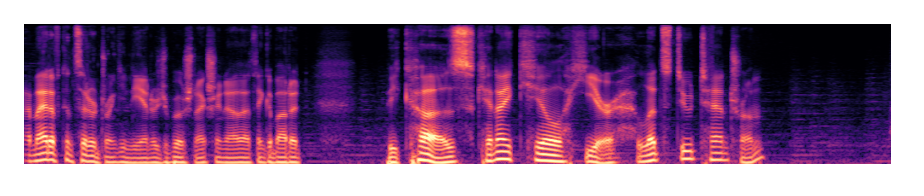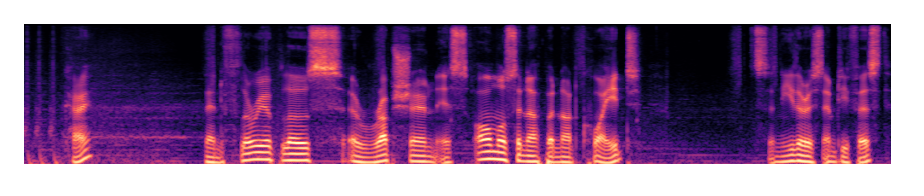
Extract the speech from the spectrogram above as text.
I might have considered drinking the energy potion, actually, now that I think about it. Because, can I kill here? Let's do Tantrum. Okay. Then Flurry of Blows, Eruption is almost enough, but not quite. Neither is Empty Fist.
